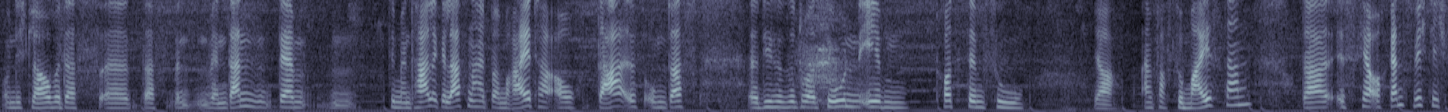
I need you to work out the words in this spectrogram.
Und ich glaube, dass, äh, dass wenn, wenn dann der, die mentale Gelassenheit beim Reiter auch da ist, um das, äh, diese Situationen eben trotzdem zu, ja, einfach zu meistern. Da ist ja auch ganz wichtig,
